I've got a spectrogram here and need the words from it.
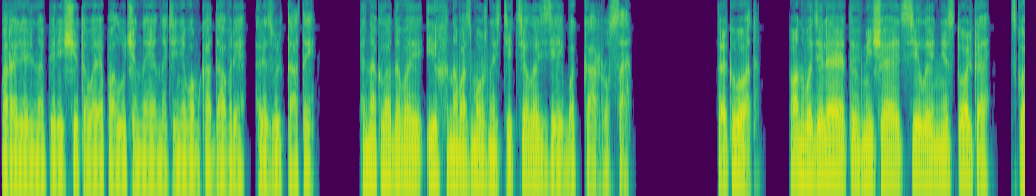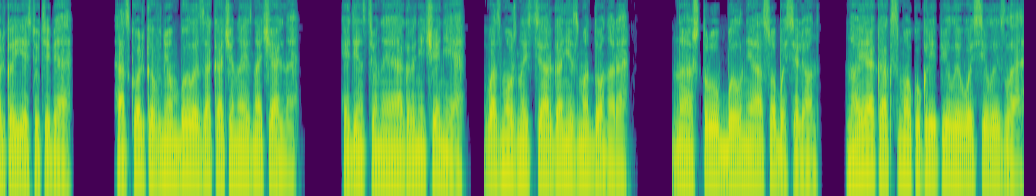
параллельно пересчитывая полученные на теневом кадавре результаты и накладывая их на возможности тела Зейба Карруса. «Так вот, он выделяет и вмещает силы не столько, сколько есть у тебя, а сколько в нем было закачано изначально. Единственное ограничение — возможности организма донора. Наш труп был не особо силен, но я как смог укрепил его силой зла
